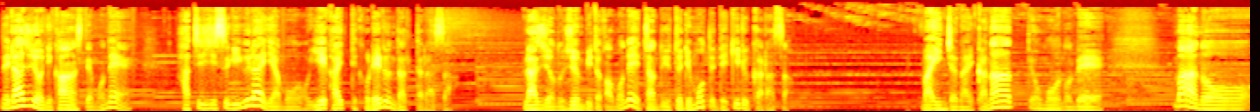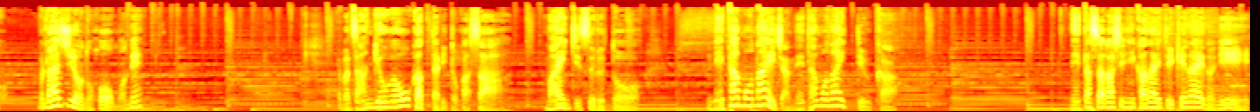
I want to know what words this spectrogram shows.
で、ラジオに関してもね、8時過ぎぐらいにはもう家帰ってこれるんだったらさ、ラジオの準備とかもね、ちゃんとゆとり持ってできるからさ、まあいいんじゃないかなって思うので、まああの、ラジオの方もね、やっぱ残業が多かったりとかさ、毎日すると、ネタもないじゃん、ネタもないっていうか、ネタ探しに行かないといけないのに、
